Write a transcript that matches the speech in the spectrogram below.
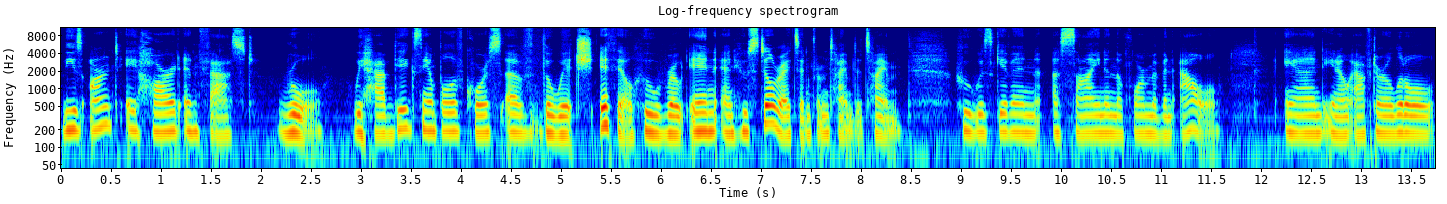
These aren't a hard and fast rule. We have the example, of course, of the witch Ithil, who wrote in and who still writes in from time to time who was given a sign in the form of an owl. And, you know, after a little,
